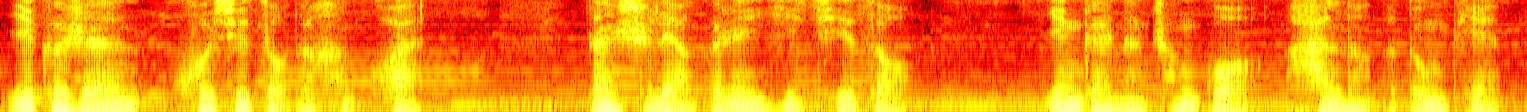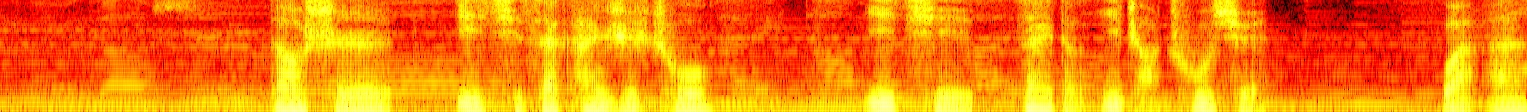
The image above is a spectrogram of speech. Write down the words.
一个人或许走得很快，但是两个人一起走，应该能撑过寒冷的冬天。到时一起再看日出，一起再等一场初雪。晚安。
